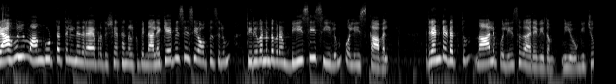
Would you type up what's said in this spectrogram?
രാഹുൽ മാങ്കൂട്ടത്തിനെതിരായ പ്രതിഷേധങ്ങൾക്ക് പിന്നാലെ കെ പി സി സി ഓഫീസിലും തിരുവനന്തപുരം ഡി സി സിയിലും പോലീസ് കാവൽ. രണ്ടിടത്തും നാല് പോലീസുകാരെ വീതം നിയോഗിച്ചു.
